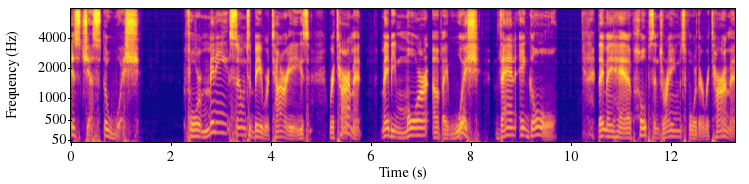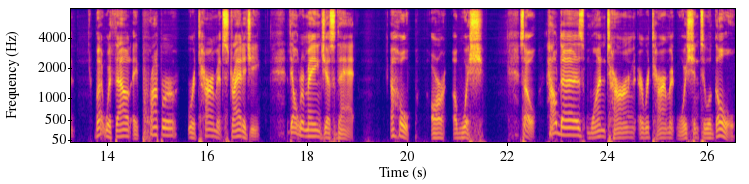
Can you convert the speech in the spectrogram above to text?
is just a wish. For many soon to be retirees, retirement may be more of a wish than a goal. They may have hopes and dreams for their retirement, but without a proper retirement strategy, they'll remain just that a hope or a wish. So, how does one turn a retirement wish into a goal?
